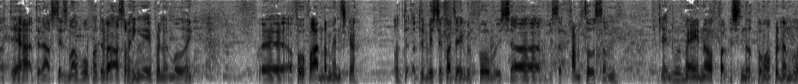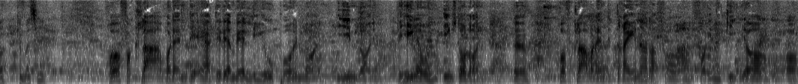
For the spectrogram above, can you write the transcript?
og det har, den har jeg sindssygt meget brug for. Det var jeg også afhængig af på en eller anden måde. Ikke? Øh, at få for andre mennesker. Og det, og det vidste jeg godt, jeg ikke ville få, hvis jeg, hvis jeg fremstod som ja, en ludoman, og folk ville se ned på mig på en eller anden måde, kan man sige. Prøv at forklare, hvordan det er, det der med at leve på en løgn, i en løgn. Det hele er jo en, en stor løgn. Ja. Øh, prøv at forklare, hvordan det dræner dig for, for energi og, og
